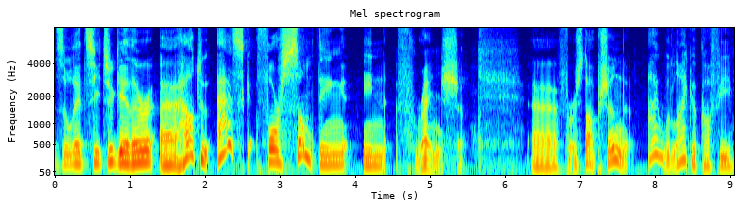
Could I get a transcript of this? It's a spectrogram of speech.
So let's see together uh, how to ask for something in French. Uh, first option, I would like a coffee.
